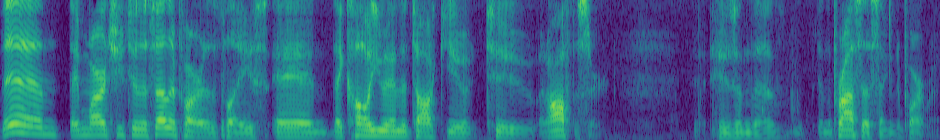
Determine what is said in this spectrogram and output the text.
then they march you to this other part of the place, and they call you in to talk you to an officer who's in the in the processing department.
